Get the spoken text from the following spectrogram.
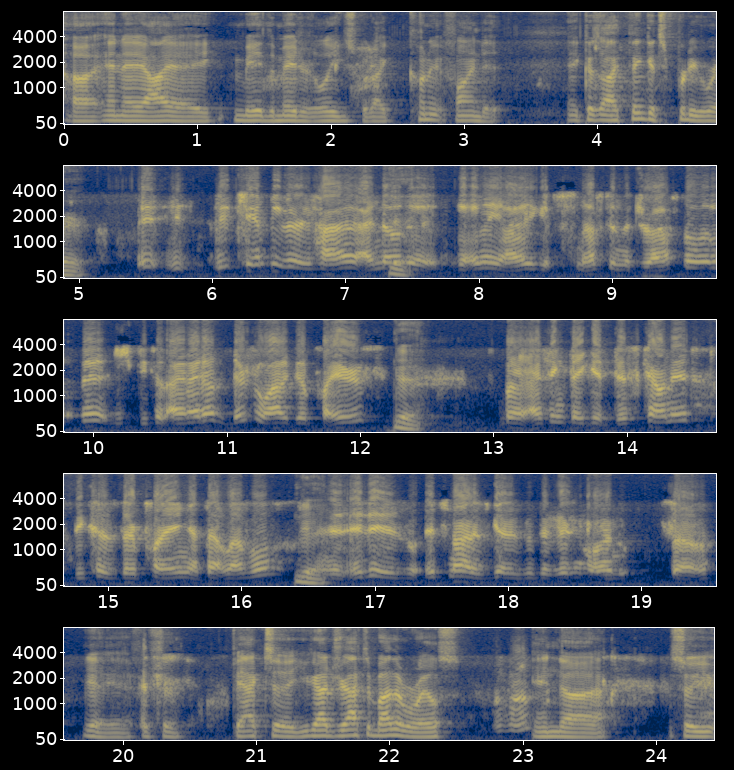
uh, NAIA made the major leagues, but I couldn't find it because I think it's pretty rare. It, it, it can't be very high. I know Yeah. that the NAIA gets snuffed in the draft a little bit just because I, I know there's a lot of good players, Yeah, but I think they get discounted because they're playing at that level. Yeah. It, it is. It's not as good as the Division One. So yeah, yeah, for sure. Back to you got drafted by the Royals, Mhm. and uh, so you,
